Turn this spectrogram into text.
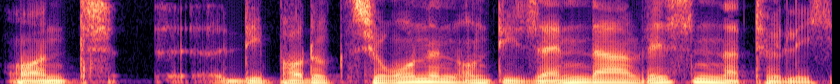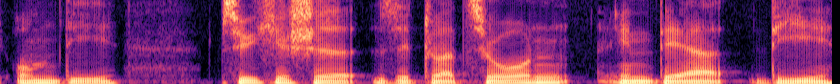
Und äh, die Produktionen und die Sender wissen natürlich um die psychische Situation, in der die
